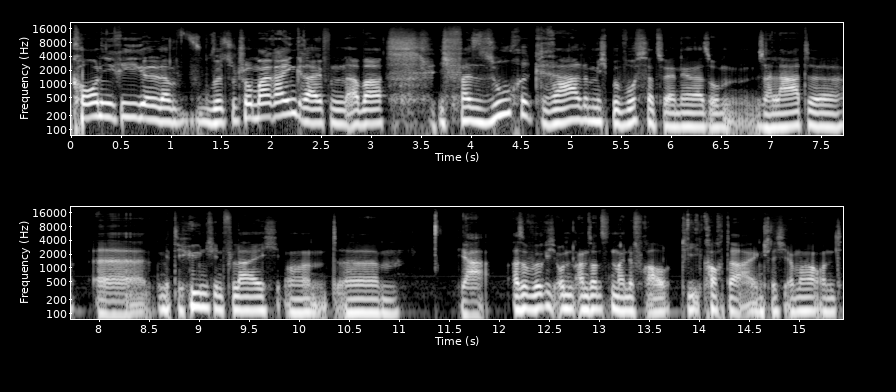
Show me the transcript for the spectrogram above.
Corny-Riegel, dann wirst du schon mal reingreifen. Aber ich versuche gerade, mich bewusster zu ernähren. Also Salate äh, mit Hühnchenfleisch und ähm, ja, also wirklich. Und ansonsten meine Frau, die kocht da eigentlich immer. Und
